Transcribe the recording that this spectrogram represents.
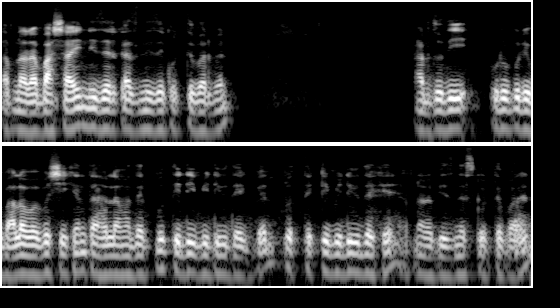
আপনারা বাসায় নিজের কাজ নিজে করতে পারবেন। আর যদি পুরোপুরি ভালোভাবে শিখেন, তাহলে আমাদের প্রতিটি ভিডিও দেখবেন। প্রত্যেকটি ভিডিও দেখে আপনারা বিজনেস করতে পারেন।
